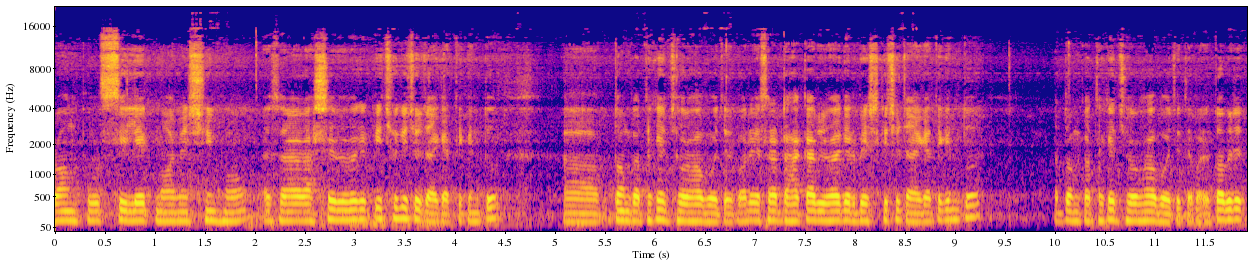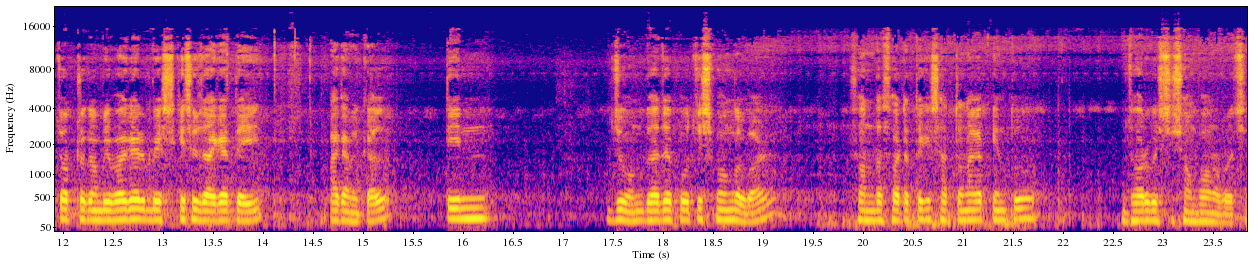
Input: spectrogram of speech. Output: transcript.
রংপুর, সিলেট, ময়মনসিংহ, এছাড়া রাজশাহী বিভাগের কিছু কিছু জায়গাতে কিন্তু দমকা থেকে ঝোড়ো হাওয়া বইতে পারে। এছাড়া ঢাকা বিভাগের বেশ কিছু জায়গাতে কিন্তু দমকা থেকে ঝোড়ো হাওয়া বয়ে যেতে পারে। তবে চট্টগ্রাম বিভাগের বেশ কিছু জায়গাতেই আগামীকাল তিন জুন দু হাজার পঁচিশ মঙ্গলবার সন্ধ্যা ছয়টা থেকে সাতটা নাগাদ কিন্তু ঝড় বৃষ্টির সম্ভাবনা রয়েছে।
